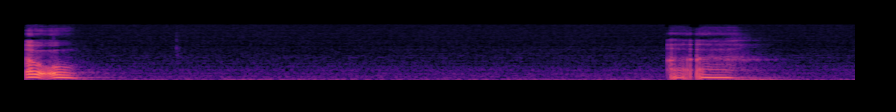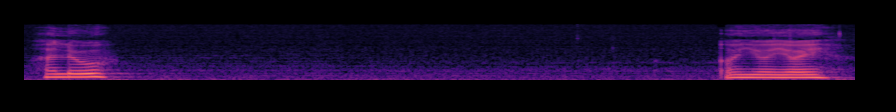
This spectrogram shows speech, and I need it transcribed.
Oh, oh. Äh, äh. hallo? Uiuiui. Ui, ui.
